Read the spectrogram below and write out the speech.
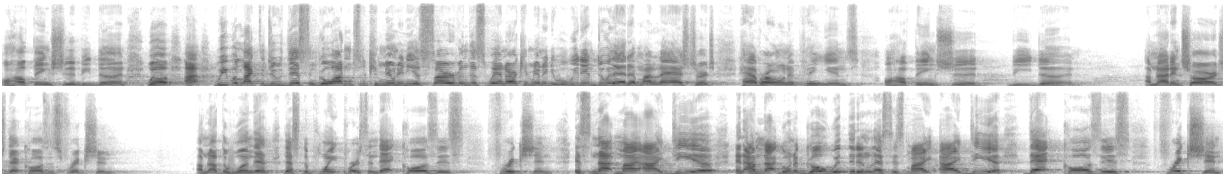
on how things should be done. Well, I, we would like to do this and go out into the community and serve in this way in our community. Well, we didn't do that at my last church. Have our own opinions on how things should be done. I'm not in charge. That causes friction. I'm not the one that, that's the point person. That causes friction. It's not my idea, and I'm not going to go with it unless it's my idea. That causes friction.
